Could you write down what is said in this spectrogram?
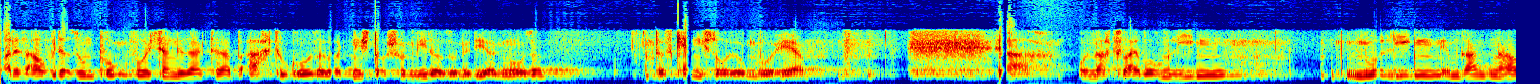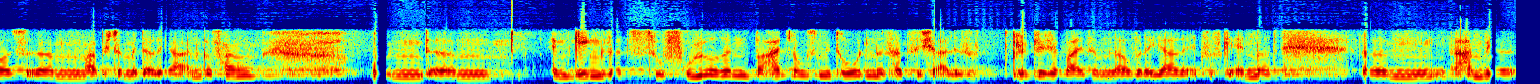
war das auch wieder so ein Punkt, wo ich dann gesagt habe, ach du großer Gott, nicht doch schon wieder so eine Diagnose. Das kenne ich doch irgendwo her. Ja, und nach zwei Wochen liegen nur liegen im Krankenhaus, ähm, habe ich dann mit der Reha angefangen. Und ähm, im Gegensatz zu früheren Behandlungsmethoden, das hat sich alles glücklicherweise im Laufe der Jahre etwas geändert, ähm, haben wir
